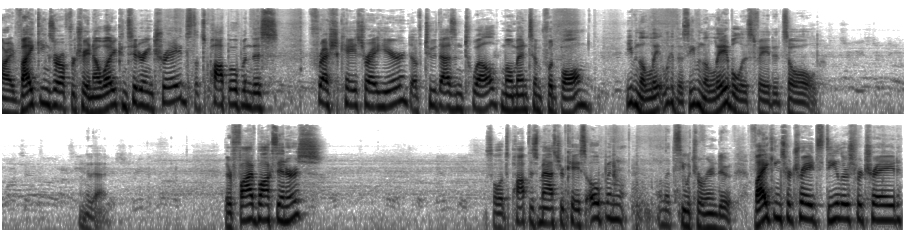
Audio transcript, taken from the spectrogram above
All right, Vikings are up for trade. Now, while you're considering trades, let's pop open this fresh case right here of 2012 Momentum Football. Even the late look at this. Even the label is faded. So old. Look at that. They're five box inners. So let's pop this master case open and let's see what we're going to do. Vikings for trade, Steelers for trade,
